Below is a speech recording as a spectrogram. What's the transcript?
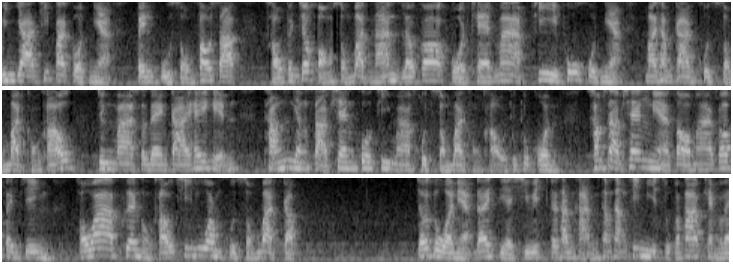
วิญญาณที่ปรากฏเนี่ยเป็นปู่โสมเฝ้าทรัพย์ เขาเป็นเจ้าของสมบัตินั้น แล้วก็โกรธแค้นมากที่ผู้ขุดเนี่ยมาทำการขุดสมบัติของเขา จึงมาแสดงกายให้เห็น ทั้งยังสาบแช่งพวกที่มาขุดสมบัติของเขาทุกๆคนคำสาปแช่งเนี่ยต่อมาก็เป็นจริง เพราะว่าเพื่อนของเขาที่ร่วมขุดสมบัติกับ เจ้าตัวเนี่ยได้เสียชีวิตกระทันหันทั้งๆทที่มีสุขภาพแข็งแร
